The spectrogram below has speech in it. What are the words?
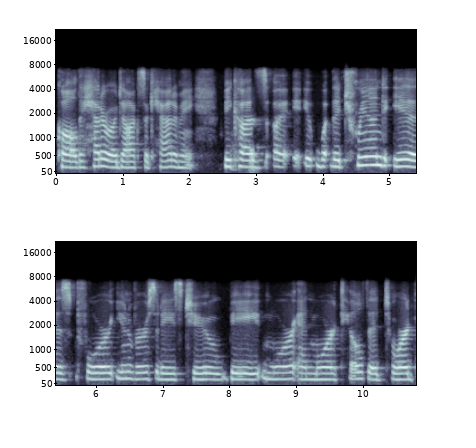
called Heterodox Academy because uh, it, what the trend is for universities to be more and more tilted toward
